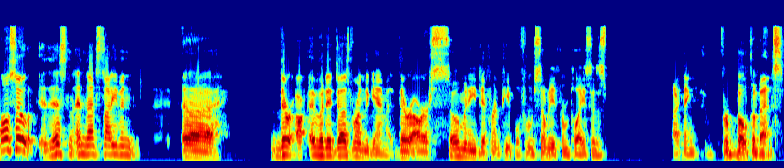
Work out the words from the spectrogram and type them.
Also, this and that's not even uh there are but it does run the gamut. There are so many different people from so many different places, I think, for both events,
